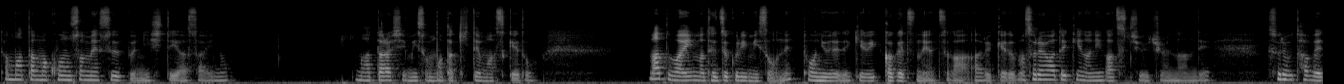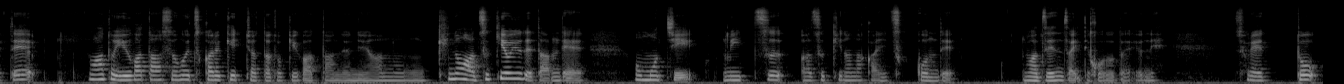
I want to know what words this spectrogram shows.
たまたまコンソメスープにして野菜の、まあ、新しい味噌また来てますけどまあ、あとは今手作り味噌をね豆乳でできる1ヶ月のやつがあるけど、まあ、それはできるの2月中旬なんでそれを食べて、まあ、あと夕方すごい疲れ切っちゃった時があったんでねあの昨日小豆を茹でたんでお餅3つ小豆の中に突っ込んでまあぜんざいってことだよねそれと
